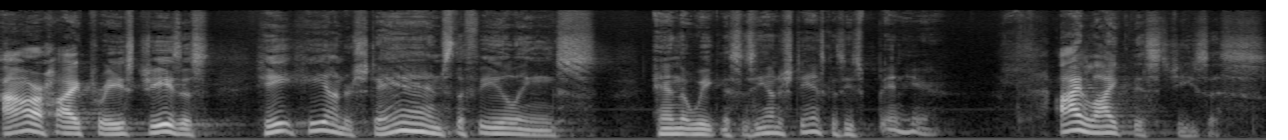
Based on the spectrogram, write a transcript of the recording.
our high priest, Jesus, he, he understands the feelings and the weaknesses. He understands because he's been here. I like this Jesus.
